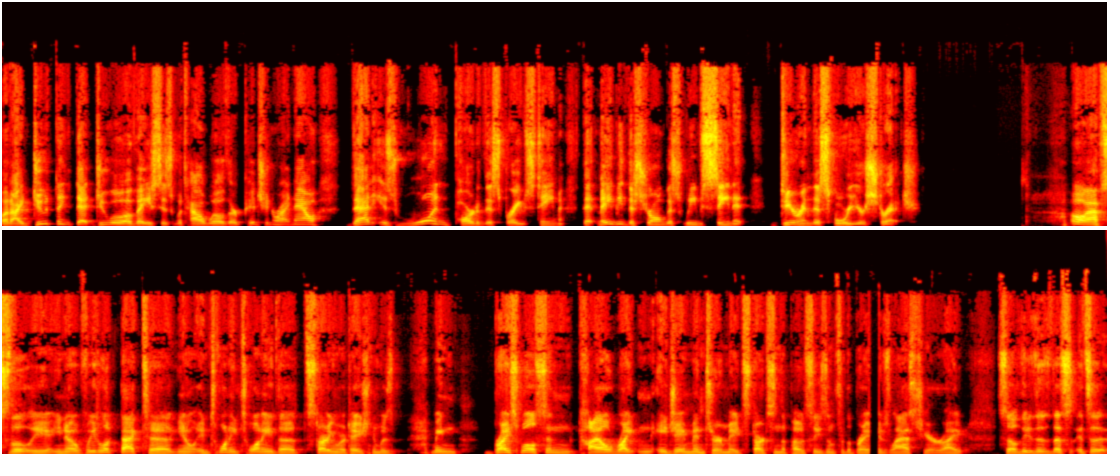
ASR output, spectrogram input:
but I do think that duo of aces with how well they're pitching right now, that is one part of this Braves team that may be the strongest we've seen it during this four year stretch. Oh, absolutely. You know, if we look back to, you know, in 2020, the starting rotation was, I mean, Bryce Wilson, Kyle Wright, and AJ Minter made starts in the postseason for the Braves last year, right? So these, are, this, it's a,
